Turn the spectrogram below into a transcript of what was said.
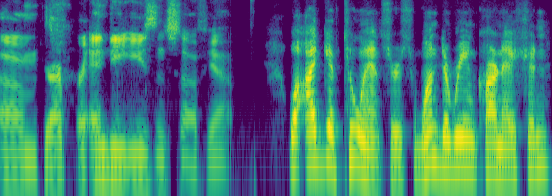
um, sure. or NDEs and stuff? Yeah. Well, I'd give two answers: one to reincarnation,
